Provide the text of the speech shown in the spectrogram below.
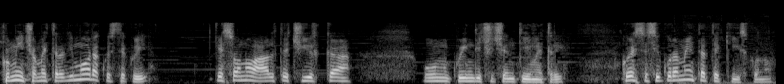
Comincio a mettere a dimora queste qui, che sono alte circa un 15 cm. Queste sicuramente attecchiscono.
